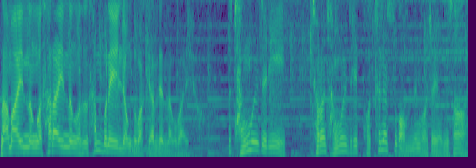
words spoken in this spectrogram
남아 있는 거 살아 있는 것은 3분의 1 정도밖에 안 된다고 봐야죠. 작물들이 저런 작물들이 버텨낼 수가 없는 거죠 여기서.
